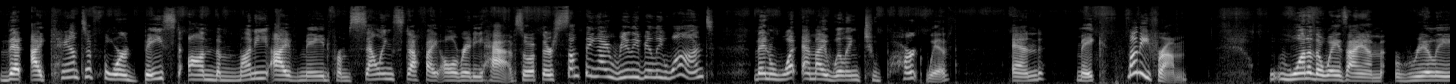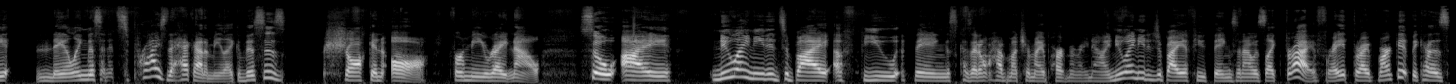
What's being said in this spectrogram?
that I can't afford based on the money I've made from selling stuff I already have. So if there's something I really, really want, then what am I willing to part with and make money from? One of the ways I am really nailing this, and it surprised the heck out of me, like this is shock and awe for me right now. So I knew I needed to buy a few things because I don't have much in my apartment right now. I knew I needed to buy a few things and I was like, Thrive, right? Thrive Market because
